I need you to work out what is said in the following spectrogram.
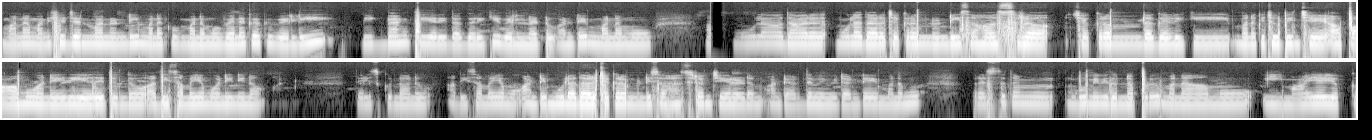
మన మనిషి జన్మ నుండి మనకు మనము వెనకకు వెళ్ళి బిగ్ బ్యాంగ్ థియరీ దగ్గరికి వెళ్ళినట్టు. అంటే మనము మూలాధార మూలాధార చక్రం నుండి సహస్ర చక్రం దగ్గరికి మనకి చూపించే ఆ పాము అనేది ఏదైతే ఉందో అది సమయము అని నేను తెలుసుకున్నాను. అది సమయము అంటే మూలాధార చక్రం నుండి సహస్రం చేరడం అంటే అర్థం ఏమిటంటే మనము ప్రస్తుతం భూమి మీద ఉన్నప్పుడు మనము ఈ మాయ యొక్క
